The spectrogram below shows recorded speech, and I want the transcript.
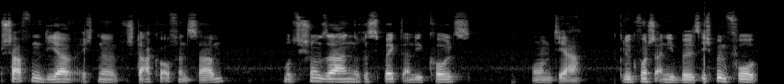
schaffen, die ja echt eine starke Offense haben, muss ich schon sagen, Respekt an die Colts. Und ja, Glückwunsch an die Bills. Ich bin froh,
